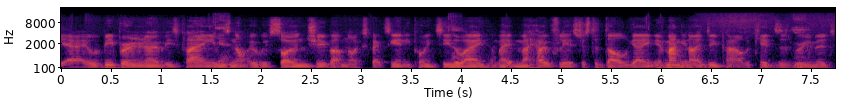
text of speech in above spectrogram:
Yeah, it would be Bruno if he's playing. If yeah. he's not, it would be Soyuncu, but I'm not expecting any points either way. May, may, hopefully, it's just a dull game. If Man United do put out the kids as rumoured,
